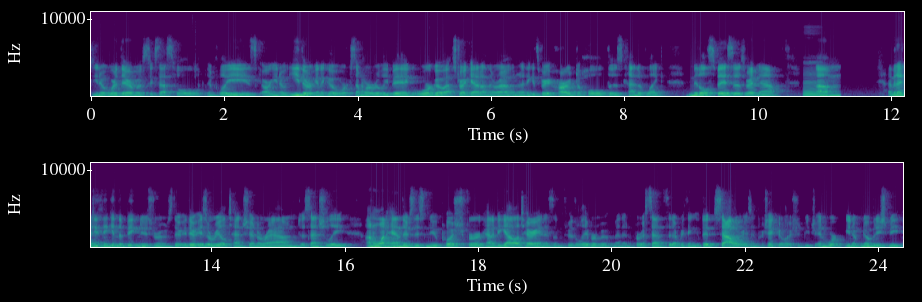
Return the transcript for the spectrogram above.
you know where their most successful employees are you know either going to go work somewhere really big or go out strike out on their own. And i think it's very hard to hold those kind of like middle spaces right now. Mm. um, i mean i do think in the big newsrooms there there is a real tension around essentially on one hand there's this new push for kind of egalitarianism through the labor movement and for a sense that everything that salaries in particular should be and work you know nobody should be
